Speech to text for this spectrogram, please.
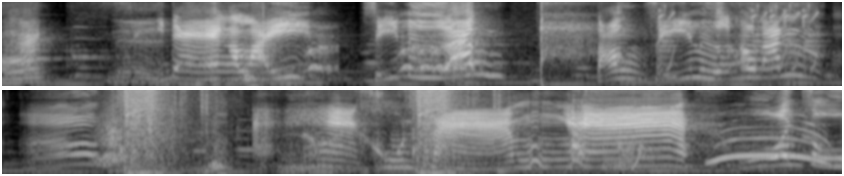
Huh? สีแดงอะไร สีเหลือง ต้องสีเหลืองเท่านั้นอืม แหมคูณสามไงโอ้ยสูง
